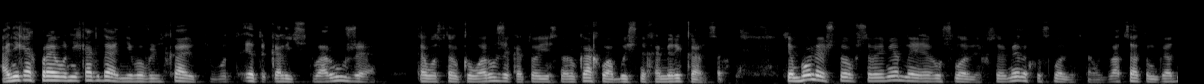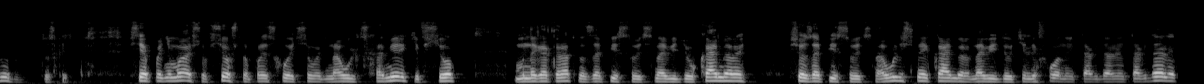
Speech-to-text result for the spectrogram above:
они, как правило, никогда не вовлекают вот это количество оружия того стрелкового оружия, которое есть на руках у обычных американцев. Тем более, что в современных условиях, в современных условиях, там, в 2020 году, так сказать, все понимают, что все, что происходит сегодня на улицах Америки, все многократно записывается на видеокамеры, все записывается на уличные камеры, на видеотелефоны и так далее, и так далее.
